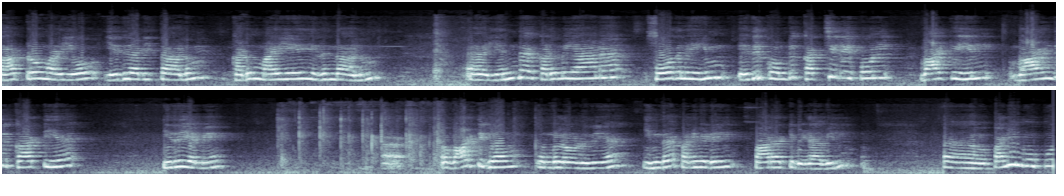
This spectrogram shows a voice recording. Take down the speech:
காற்றோ மழையோ எது அடித்தாலும் கடும் மழையே இருந்தாலும் எந்த கடுமையான சோதனையும் எதிர்கொண்டு கச்சிலை போல் வாழ்க்கையில் வாழ்ந்து காட்டிய இதயமே வாழ்த்துகிறோம் உங்களுடைய இந்த பணிவிடை பாராட்டு விழாவில். பனி பனிமூப்பு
